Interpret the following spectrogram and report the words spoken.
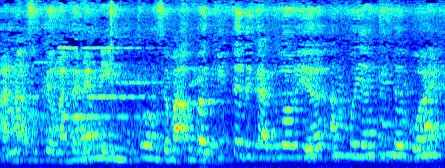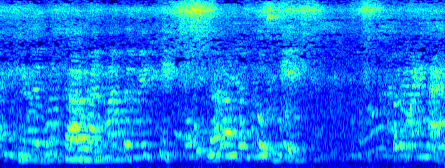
Anak suka matematik. Sebab apa kita dekat Gloria, apa yang kita buat, kita letakkan matematik tu dalam bentuk game. Permainan.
